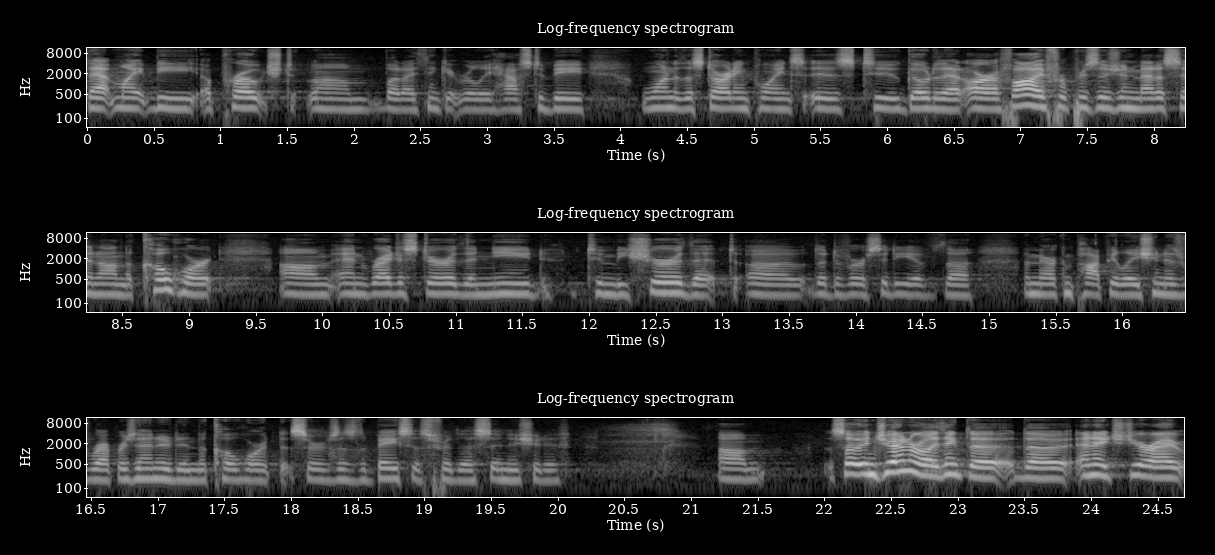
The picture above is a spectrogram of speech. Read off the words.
that might be approached, um, but I think it really has to be. One of the starting points is to go to that RFI for precision medicine on the cohort um, and register the need to be sure that uh, the diversity of the American population is represented in the cohort that serves as the basis for this initiative. Um, so in general, I think the, the NHGRI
